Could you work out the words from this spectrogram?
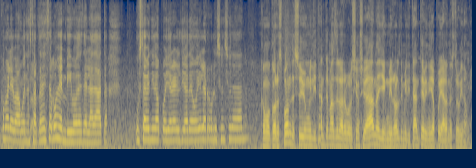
¿Cómo le va? Buenas tardes. Estamos en vivo desde la data. ¿Usted ha venido a apoyar el día de hoy a la Revolución Ciudadana? Como corresponde, soy un militante más de la Revolución Ciudadana y en mi rol de militante he venido a apoyar a nuestro binomio.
